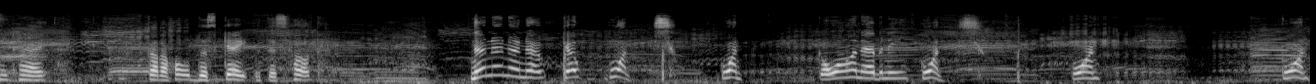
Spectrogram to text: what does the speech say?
Okay. Gotta hold this gate with this hook. No, no, no, no. Go. Go on. Go on. Go on, Ebony. Go on. Go on. Go on.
